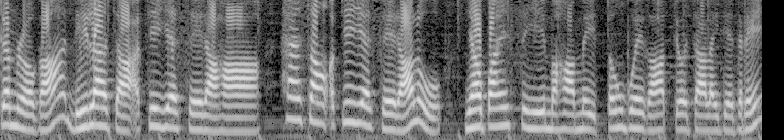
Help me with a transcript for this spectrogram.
တက်မတော်ကလေးလကြာအပြစ်ရက်စဲတာဟာဟန်ဆောင်အပြစ်ရက်စဲတာလို့မြောက်ပိုင်းစီရေးမဟာမိတ်၃ဘွဲကပြောကြားလိုက်တဲ့တဲ့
